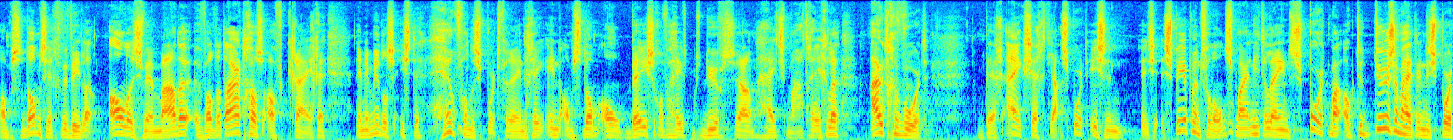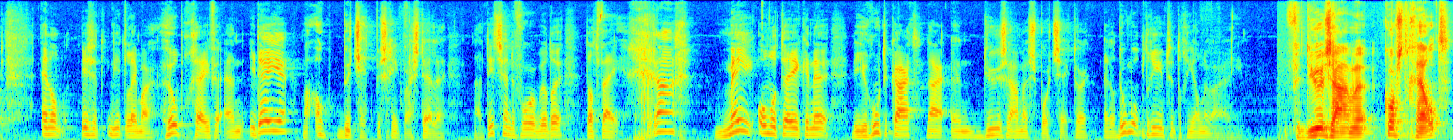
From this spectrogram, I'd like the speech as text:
Amsterdam zegt we willen alle zwembaden van het aardgas afkrijgen. En inmiddels is de helft van de sportvereniging in Amsterdam al bezig of heeft duurzaamheidsmaatregelen uitgevoerd. Bergijk zegt, ja, sport is een, is een, speerpunt van ons, maar niet alleen sport, maar ook de duurzaamheid in die sport. En dan is het niet alleen maar hulp geven en ideeën, maar ook budget beschikbaar stellen. Nou, dit zijn de voorbeelden dat wij graag mee ondertekenen die routekaart naar een duurzame sportsector. En dat doen we op 23 januari. Verduurzamen kost geld,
